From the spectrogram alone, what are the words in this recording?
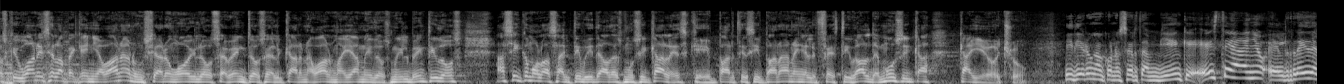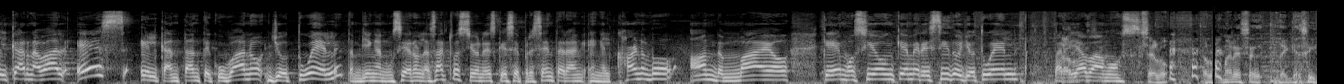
Los Kiwanis en la Pequeña Habana anunciaron hoy los eventos del Carnaval Miami 2022, así como las actividades musicales que participarán en el Festival de Música Calle 8. Y dieron a conocer también que este año el rey del carnaval es el cantante cubano Yotuel. También anunciaron las actuaciones que se presentarán en el Carnival on the Mile. Qué emoción, qué merecido Yotuel. Para allá vamos. Se lo, se lo merece de que sí.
